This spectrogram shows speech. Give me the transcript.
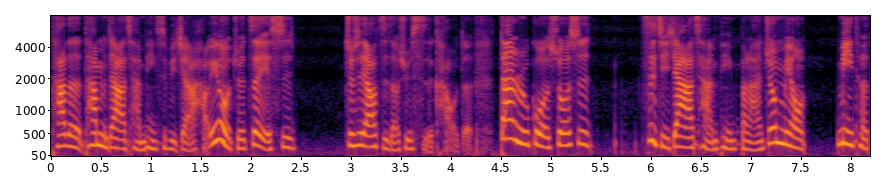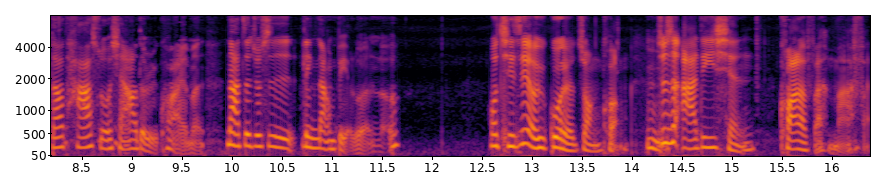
他的他们家的产品是比较好。因为我觉得这也是就是要值得去思考的。但如果说是自己家的产品本来就没有 meet 到他所想要的 requirement，那这就是另当别论了。我其实有遇过一个状况，就是 R D 嫌 qualify 很麻烦。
